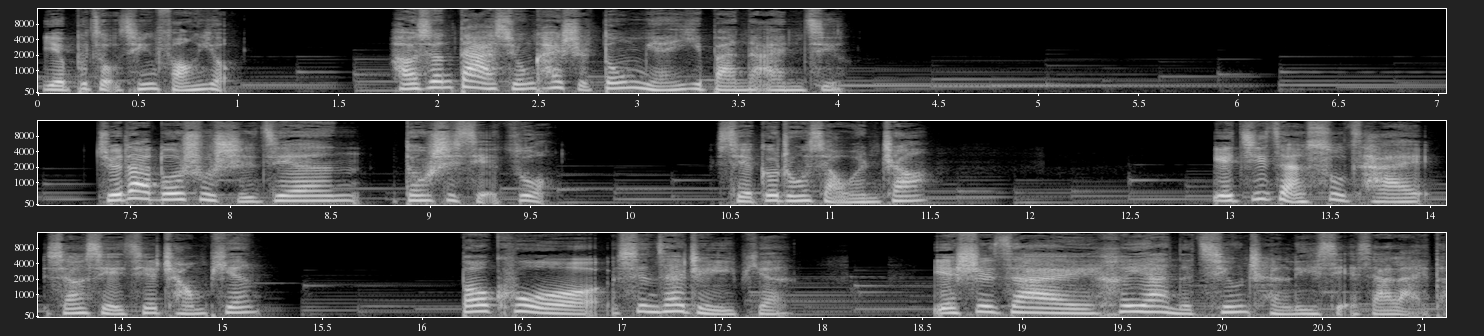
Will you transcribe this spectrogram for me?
也不走亲访友，好像大熊开始冬眠一般的安静。绝大多数时间都是写作，写各种小文章，也积攒素材，想写一些长篇，包括现在这一篇，也是在黑暗的清晨里写下来的。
